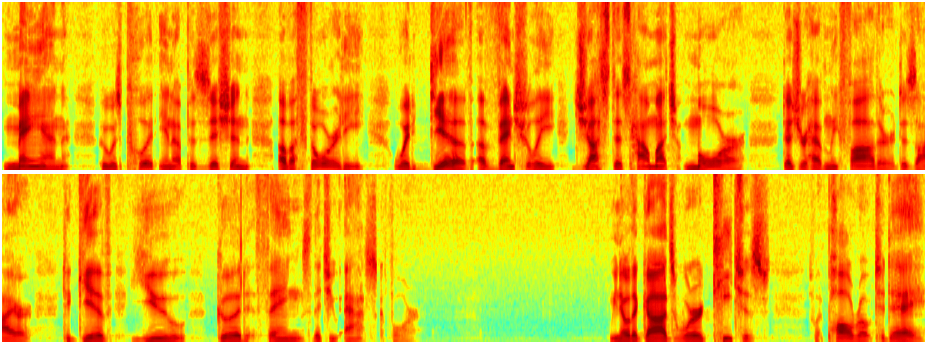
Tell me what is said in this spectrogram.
man who was put in a position of authority would give eventually justice, how much more does your Heavenly Father desire to give you good things that you ask for? We know that God's Word teaches. What Paul wrote today.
